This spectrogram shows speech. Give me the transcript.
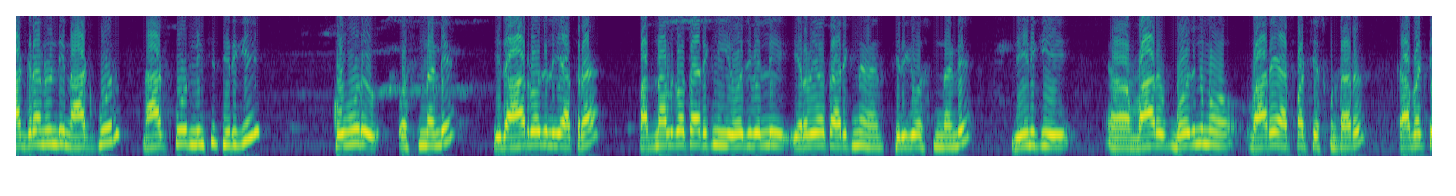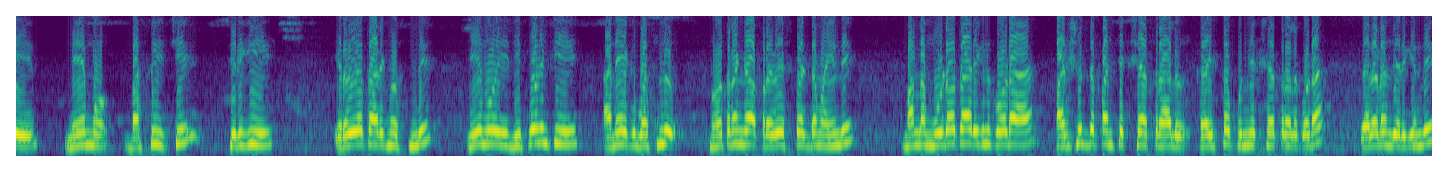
ఆగ్రా నుండి నాగ్పూర్ నాగ్పూర్ నుంచి తిరిగి కొవ్వూరు వస్తుందండి. ఇది ఆరు రోజుల యాత్ర. పద్నాలుగో తారీఖున ఈ రోజు వెళ్ళి ఇరవయో తారీఖున తిరిగి వస్తుందండి. దీనికి వారు భోజనము వారే ఏర్పాటు చేసుకుంటారు. కాబట్టి మేము బస్సు ఇచ్చి తిరిగి ఇరవయో తారీఖున వస్తుంది. మేము ఈ డిపో నుంచి అనేక బస్సులు నూతనంగా ప్రవేశపెట్టడం అయింది. మొన్న మూడో తారీఖున కూడా పరిశుద్ధ పంచక్షేత్రాలు క్రైస్తవ పుణ్యక్షేత్రాలు కూడా వెళ్ళడం జరిగింది.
